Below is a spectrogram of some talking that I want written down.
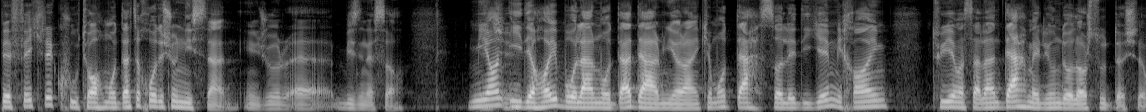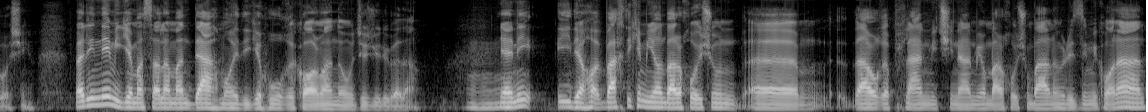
به فکر کوتاه مدت خودشون نیستن اینجور business ها میان؟ ایده های بلند مدت در میارن که ما ده سال دیگه می‌خوایم توی مثلا ده میلیون دلار سود داشته باشیم. ولی نمیگه مثلا من ده ماه دیگه حقوق کارمندامو چجوری بدم. یعنی ایده ها وقتی که میان برای خودشون در واقع پلن میچینن میان برای خودشون برنامه ریزی می‌کنن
